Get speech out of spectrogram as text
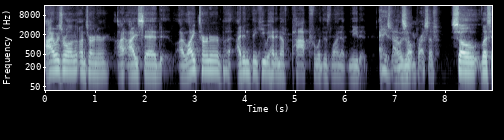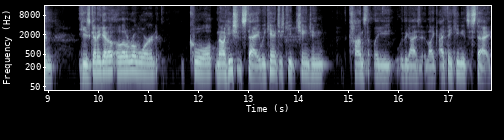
I was wrong on Turner. I, I said I like Turner, but I didn't think he had enough pop for what this lineup needed. And he's been so impressive. So listen, he's going to get a, a little reward. Cool. No, he should stay. We can't just keep changing constantly with the guys. That, like I think he needs to stay.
